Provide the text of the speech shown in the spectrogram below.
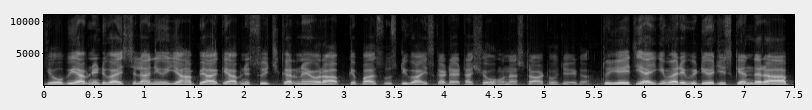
जो भी आपने डिवाइस चलानी हो यहाँ पे आके आपने स्विच करना है और आपके पास उस डिवाइस का डाटा शो होना स्टार्ट हो जाएगा। तो यही थी आज की हमारी वीडियो जिसके अंदर आप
